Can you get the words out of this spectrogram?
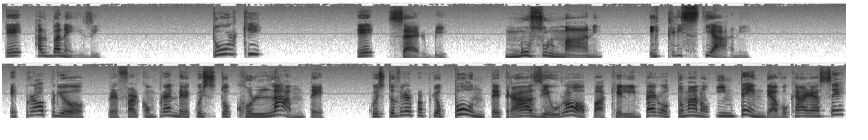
e albanesi, turchi e serbi, musulmani e cristiani. E proprio per far comprendere questo collante, questo vero e proprio ponte tra Asia e Europa che l'impero ottomano intende avvocare a sé,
